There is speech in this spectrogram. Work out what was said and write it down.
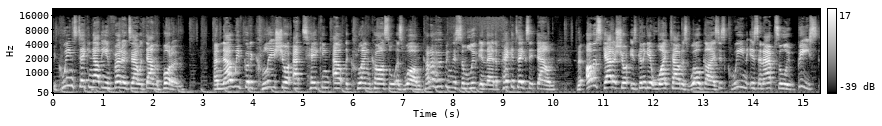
The Queen's taking out the Inferno Tower down the bottom. And now we've got a clear shot at taking out the Clan Castle as well. I'm kind of hoping there's some loot in there. The P.E.K.K.A takes it down. The other scatter shot is going to get wiped out as well, guys. This Queen is an absolute beast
